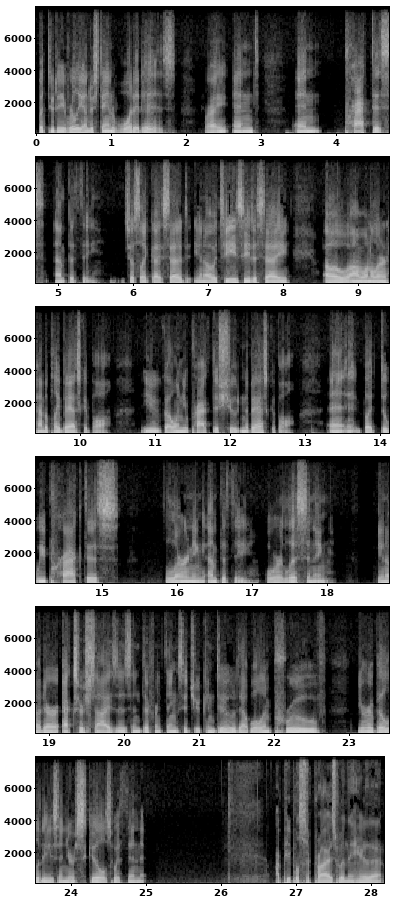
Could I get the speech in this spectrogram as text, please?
but do they really understand what it is, right? And and practice empathy. Just like I said, you know, it's easy to say, "Oh, I want to learn how to play basketball." You go and you practice shooting the basketball. Uh, but do we practice learning empathy or listening? You know, there are exercises and different things that you can do that will improve your abilities and your skills within it. Are people surprised when they hear that?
